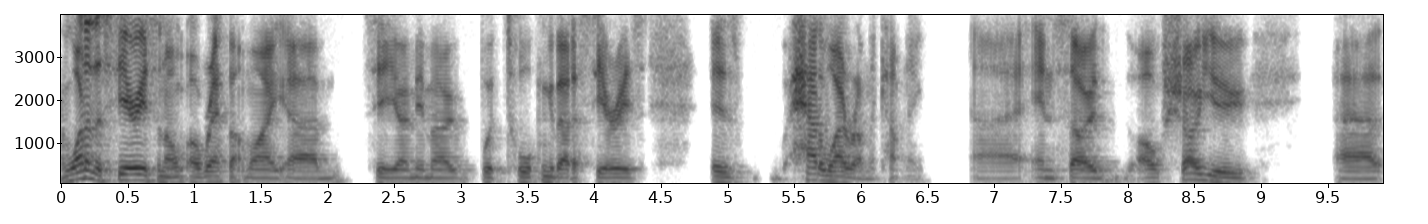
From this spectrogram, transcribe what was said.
And one of the series, and I'll, I'll wrap up my um, CEO memo with talking about a series, is how do I run the company? Uh, and so I'll show you. Uh,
